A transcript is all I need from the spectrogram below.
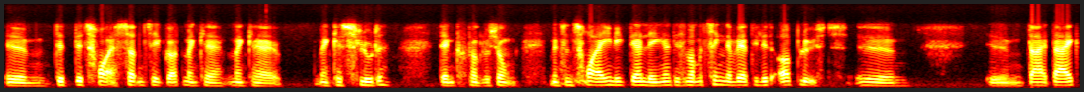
Øhm, det, det tror jeg sådan set godt, man kan, man kan, man kan slutte. den konklusion. Men sådan tror jeg egentlig ikke, det er længere. Det er som om, at tingene er ved at blive lidt opløst. Øh, øh, der, der, er ikke,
